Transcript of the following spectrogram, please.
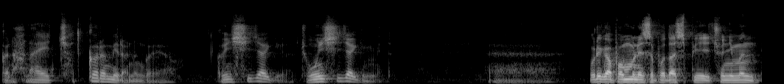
그건 하나의 첫걸음이라는 거예요. 그건 시작이에요. 좋은 시작입니다. 우리가 본문에서 보다시피 주님은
